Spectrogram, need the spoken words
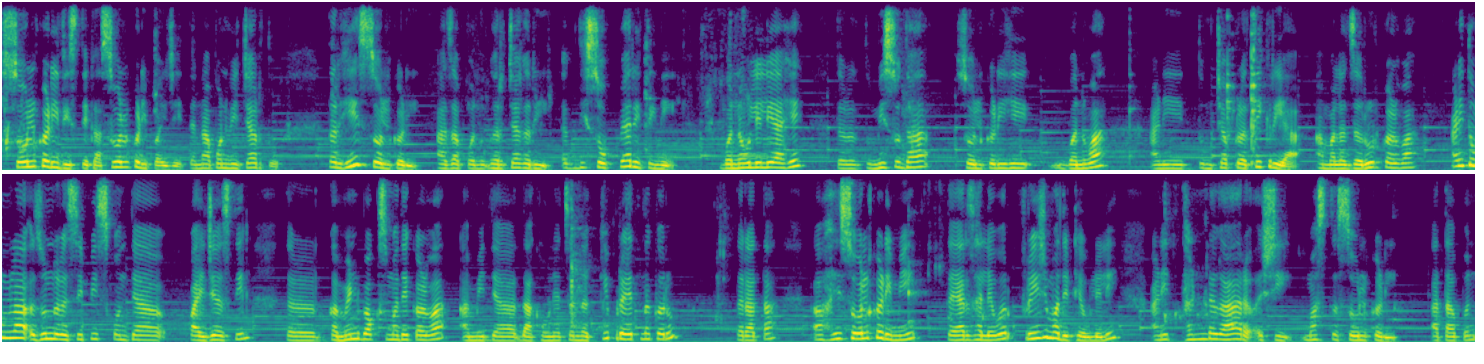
सोलकढी दिसते का? सोलकढी पाहिजे त्यांना आपण विचारतो. तर ही सोलकढी आज आपण घरच्या घरी अगदी सोप्या रीतीने बनवलेली आहे. तर तुम्हीसुद्धा सुद्धा सोलकढी ही बनवा आणि तुमच्या प्रतिक्रिया आम्हाला जरूर कळवा. आणि तुम्हाला अजून रेसिपीज कोणत्या पाहिजे असतील तर कमेंट बॉक्समध्ये कळवा. आम्ही त्या दाखवण्याचा नक्की प्रयत्न करू. तर आता ही सोलकढी मी तयार झाल्यावर फ्रीजमध्ये ठेवलेली आणि थंडगार अशी मस्त सोलकढी आता आपण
